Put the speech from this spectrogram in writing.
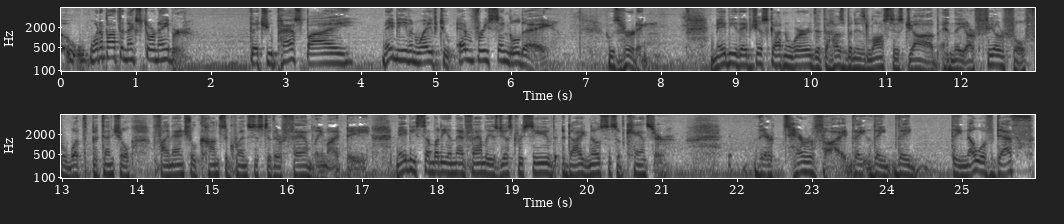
What about the next door neighbor? that you pass by, maybe even wave to every single day, who's hurting. Maybe they've just gotten word that the husband has lost his job and they are fearful for what the potential financial consequences to their family might be. Maybe somebody in that family has just received a diagnosis of cancer. They're terrified. They, they, they, they know of death,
